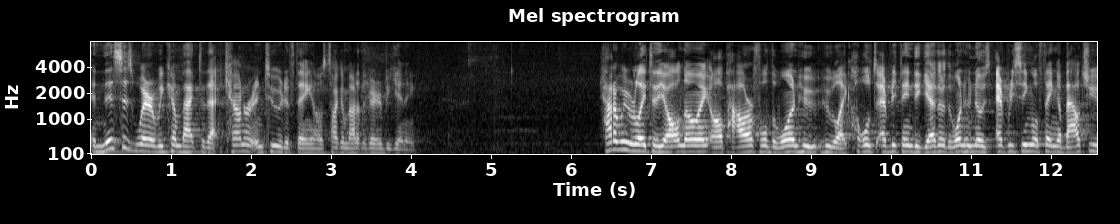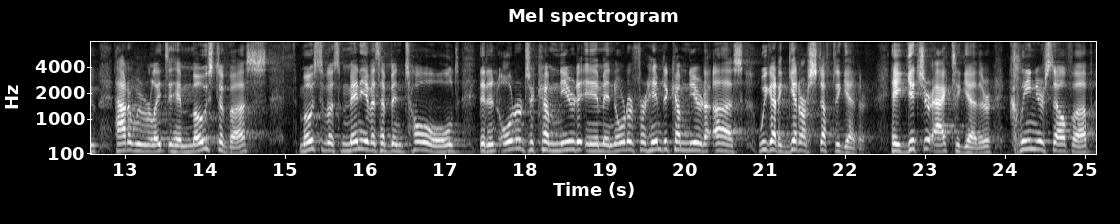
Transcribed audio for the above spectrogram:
And this is where we come back to that counterintuitive thing I was talking about at the very beginning. How do we relate to the all knowing, all powerful, the one who, who like holds everything together, the one who knows every single thing about you? How do we relate to him? Most of us, most of us, many of us have been told that in order to come near to him, in order for him to come near to us, we got to get our stuff together hey, get your act together, clean yourself up,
